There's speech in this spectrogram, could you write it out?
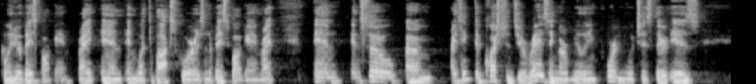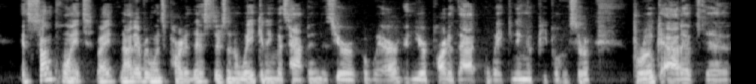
going to a baseball game, right? And, and what the box score is in a baseball game, right? And, and so, um, I think the questions you're raising are really important, which is there is at some point, right? Not everyone's part of this. There's an awakening that's happened, as you're aware, and you're part of that awakening of people who sort of broke out of the,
